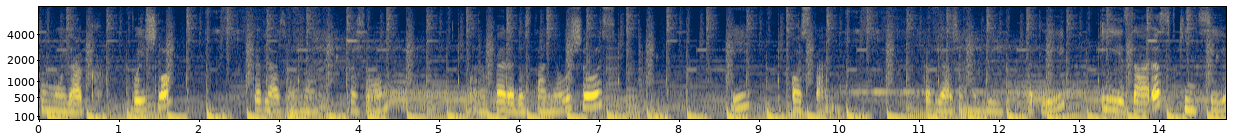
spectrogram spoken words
кому як вийшло. Пров'язуємо разом. У мене передостаннє лишилось. І останнє. Пров'язуємо дві петлі. І зараз в кінці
